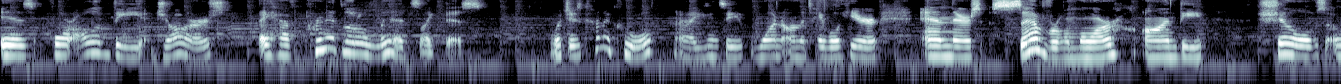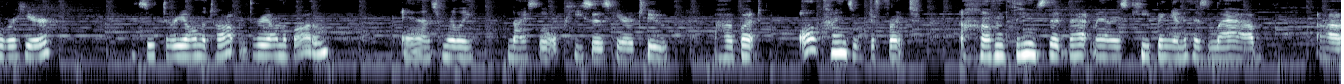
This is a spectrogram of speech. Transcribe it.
is for all of the jars they have printed little lids like this which is kind of cool. Uh, you can see one on the table here and there's several more on the shelves over here see three on the top and three on the bottom. And some really nice little pieces here too. Uh, but all kinds of different um, things that Batman is keeping in his lab. Uh,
